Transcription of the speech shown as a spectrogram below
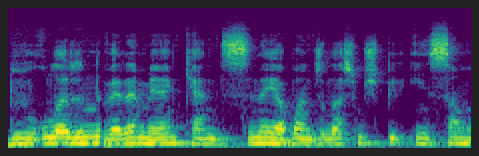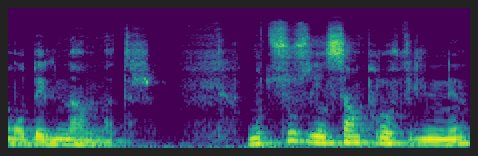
duygularını veremeyen kendisine yabancılaşmış bir insan modelini anlatır mutsuz insan profilinin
